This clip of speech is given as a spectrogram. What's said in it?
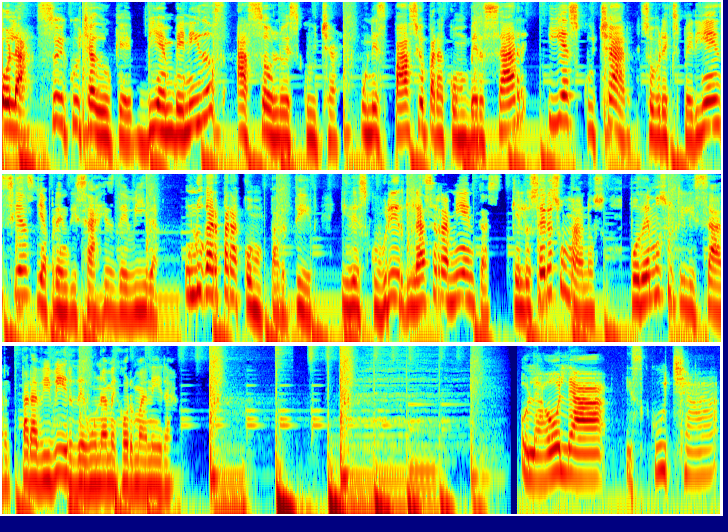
Hola, soy Cucha Duque. Bienvenidos a Solo Escucha, un espacio para conversar y escuchar sobre experiencias y aprendizajes de vida. Un lugar para compartir y descubrir las herramientas que los seres humanos podemos utilizar para vivir de una mejor manera. Hola, hola, escucha.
